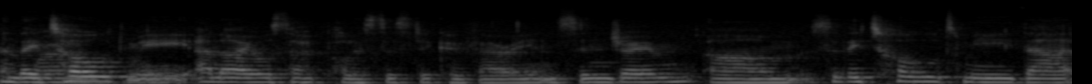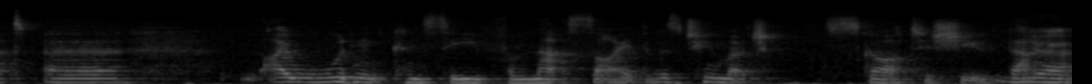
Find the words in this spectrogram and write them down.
And they Wow. told me, and I also have polycystic ovarian syndrome. Um, so they told me that uh, I wouldn't conceive from that side. There was too much scar tissue, that Yeah.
